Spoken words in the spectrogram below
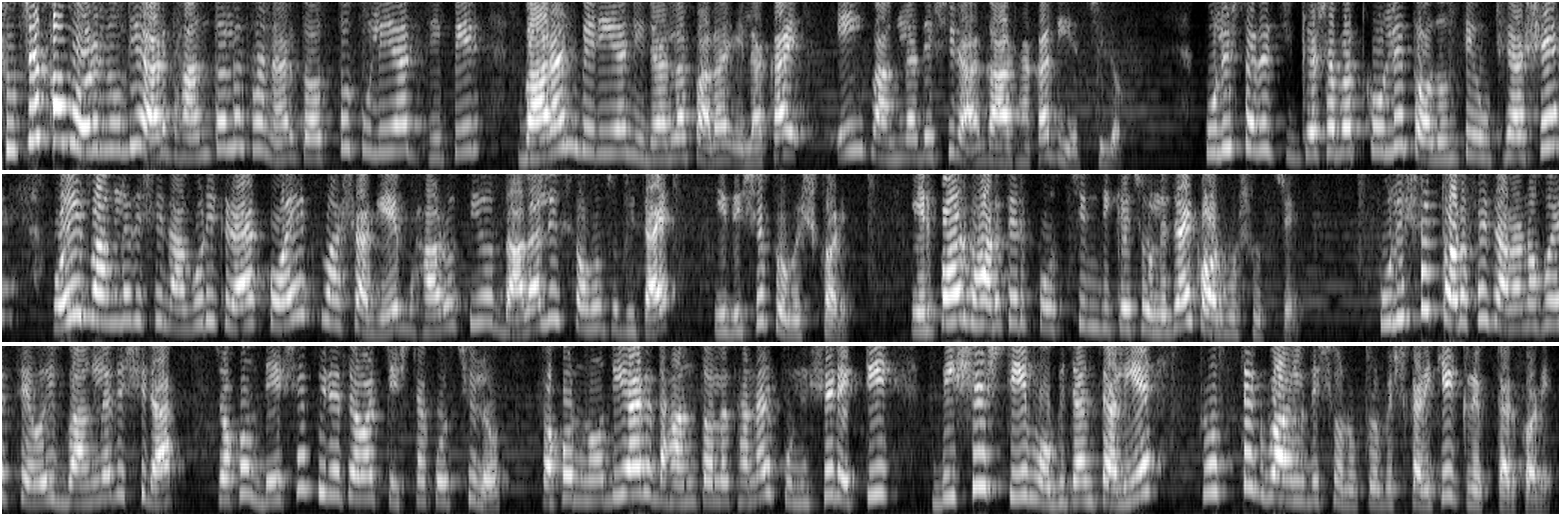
সূত্রে খবর, নদিয়ার ধানতলা থানার দত্তপুলিয়া জিপের বারানবেরিয়া নিরালাপাড়া এলাকায় এই বাংলাদেশিরা গা ঢাকা দিয়েছিল। পুলিশ তাদের জিজ্ঞাসাবাদ করলে তদন্তে উঠে আসে, ওই বাংলাদেশি নাগরিকরা কয়েক মাস আগে ভারতীয় দালালের সহযোগিতায় এদেশে প্রবেশ করে। এরপর ভারতের পশ্চিম দিকে চলে যায় কর্মসূত্রে। পুলিশের তরফে জানানো হয়েছে, ওই বাংলাদেশিরা যখন দেশে ফিরে যাওয়ার চেষ্টা করছিল, তখন নদিয়ার ধানতলা থানার পুলিশের একটি বিশেষ টিম অভিযান চালিয়ে প্রত্যেক বাংলাদেশি অনুপ্রবেশকারীকে গ্রেপ্তার করে।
